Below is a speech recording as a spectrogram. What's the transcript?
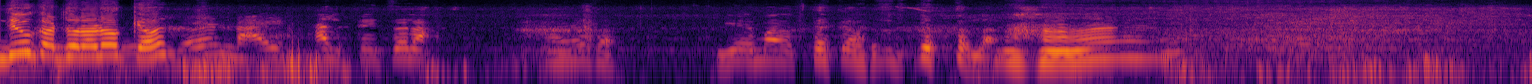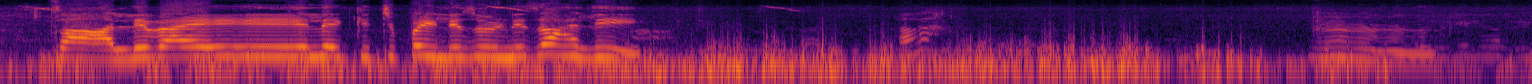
देऊ का तुला डोक्यावर? नाही हलकय चला. हा, मला काय करायचं ते तुला. हा. चालली बाई लेकीची पहिली जुळणी झाली हा? हम्म. नकामाचं मला म्हणले असतं करून ठेवली असते व्यवस्था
